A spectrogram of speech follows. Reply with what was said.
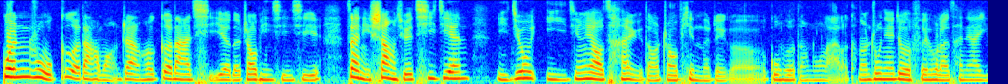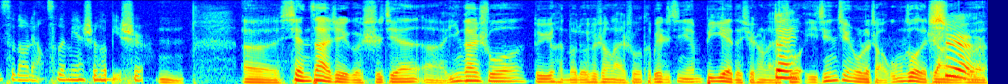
关注各大网站和各大企业的招聘信息，在你上学期间，你就已经要参与到招聘的这个工作当中来了，可能中间就得飞回来参加一次到两次的面试和笔试。嗯。呃，现在这个时间，呃，应该说对于很多留学生来说，特别是今年毕业的学生来说，已经进入了找工作的这样一个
